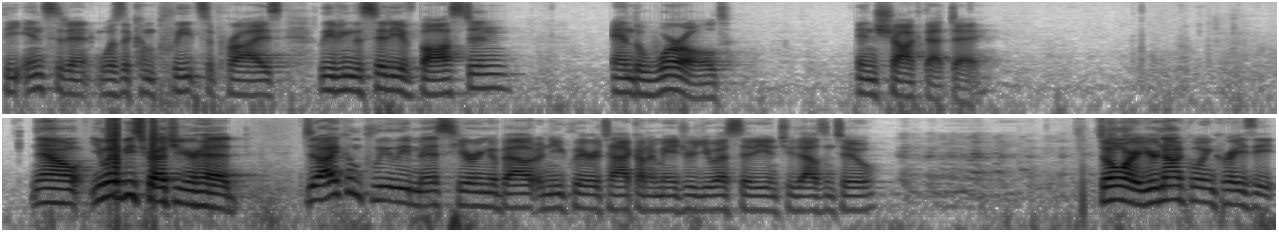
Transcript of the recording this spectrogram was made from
The incident was a complete surprise, leaving the city of Boston and the world in shock that day. Now, you might be scratching your head. Did I completely miss hearing about a nuclear attack on a major US city in 2002? Don't worry, you're not going crazy.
